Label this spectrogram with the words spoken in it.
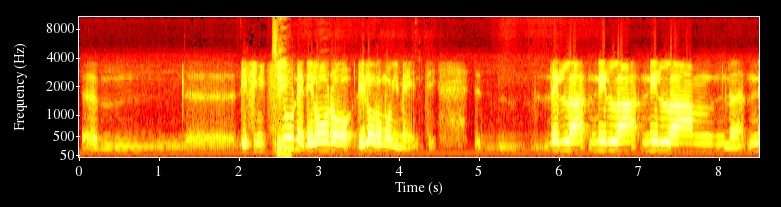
ehm, eh, definizione dei, loro, dei loro movimenti nella, nella, nella, mm,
